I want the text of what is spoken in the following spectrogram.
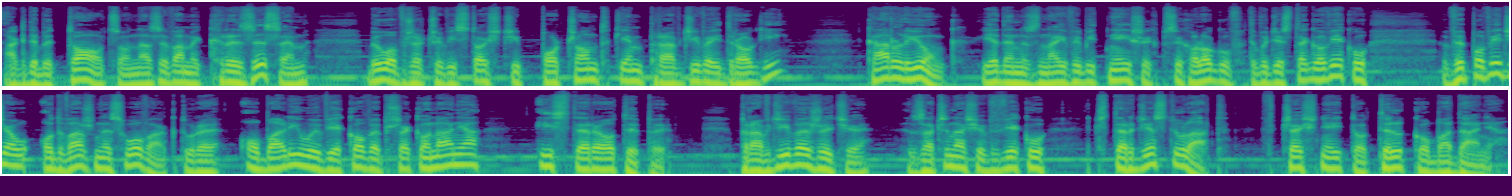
A gdyby to, co nazywamy kryzysem, było w rzeczywistości początkiem prawdziwej drogi? Carl Jung, jeden z najwybitniejszych psychologów XX wieku, wypowiedział odważne słowa, które obaliły wiekowe przekonania i stereotypy. Prawdziwe życie zaczyna się w wieku 40 lat, wcześniej to tylko badania.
